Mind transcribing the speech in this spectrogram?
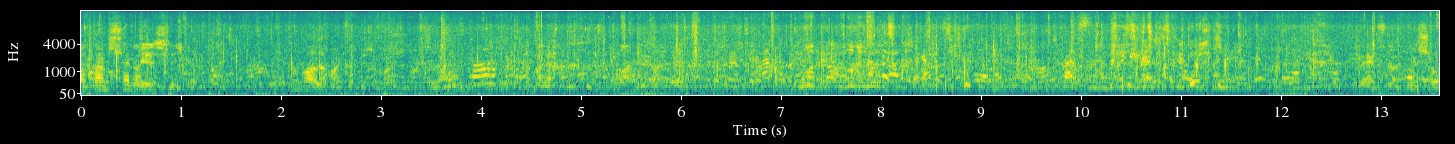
А там ще більше. Ага, легонько біжимо. Excellent, прийшов.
